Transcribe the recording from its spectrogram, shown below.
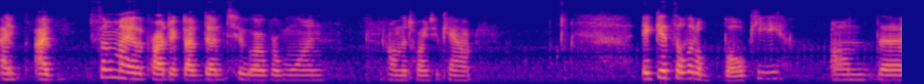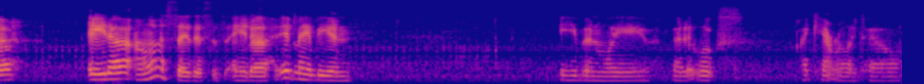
I, I, some of my other project I've done 2 over 1 on the 22 count. It gets a little bulky on the Aida. I want to say this is Aida. It may be an even weave, but it looks, I can't really tell.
